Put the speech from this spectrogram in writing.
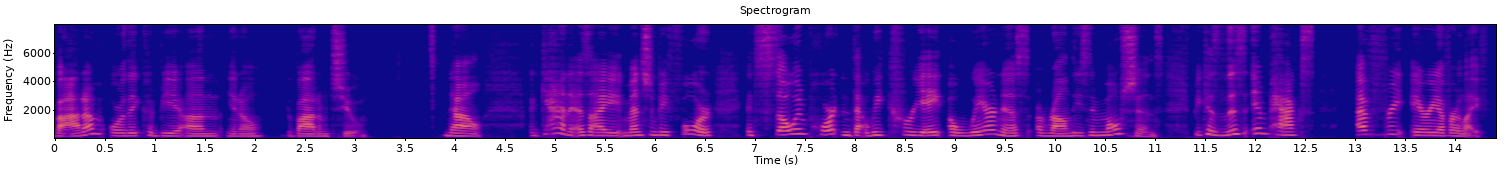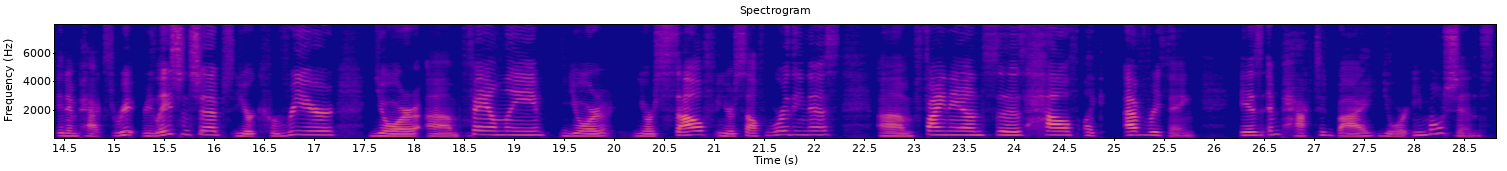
bottom or they could be on, you know, the bottom two. Now, again, as I mentioned before, it's so important that we create awareness around these emotions because this impacts every area of our life. It impacts re- relationships, your career, your um, family, your yourself, your self worthiness, um, finances, health, like everything is impacted by your emotions.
